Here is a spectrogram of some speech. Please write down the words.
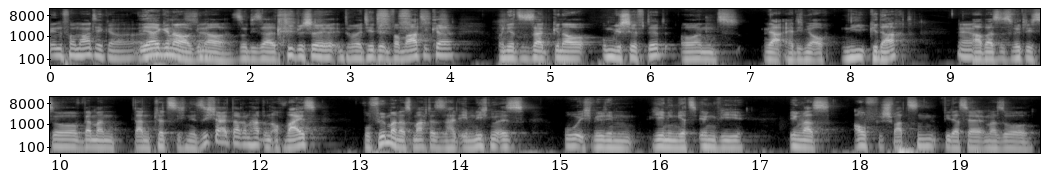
Informatiker äh, ja, genau, warst, genau. So dieser typische introvertierte Informatiker. Und jetzt ist es halt genau umgeschiftet. Und ja, hätte ich mir auch nie gedacht. Ja. Aber es ist wirklich so, wenn man dann plötzlich eine Sicherheit darin hat und auch weiß, wofür man das macht, dass es halt eben nicht nur ist, oh, ich will demjenigen jetzt irgendwie irgendwas aufschwatzen, wie das ja immer so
